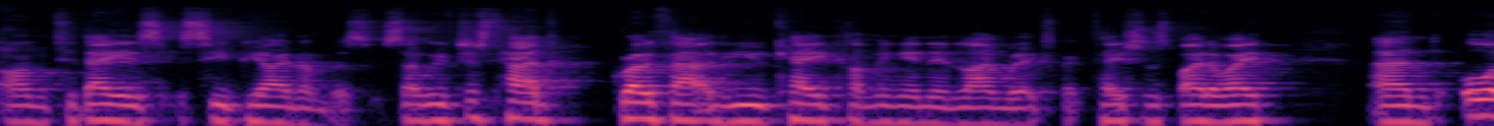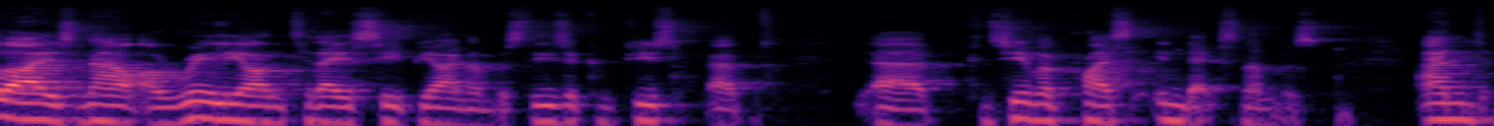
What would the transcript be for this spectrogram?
on today's CPI numbers. So we've just had growth out of the UK coming in in line with expectations, by the way. And all eyes now are really on today's CPI numbers. These are compute, uh, uh, consumer price index numbers. And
